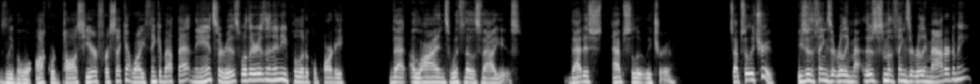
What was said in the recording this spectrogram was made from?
Let's leave a little awkward pause here for a second while you think about that. And the answer is well, there isn't any political party that aligns with those values. That is absolutely true. It's absolutely true. These are the things that really matter. Those are some of the things that really matter to me.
